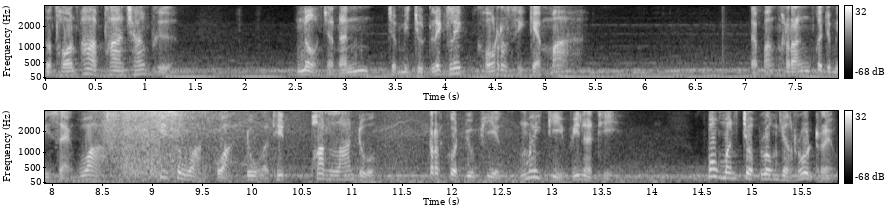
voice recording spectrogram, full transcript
สะท้อนภาพทางช้างเผือก นอกจากนั้นจะมีจุดเล็กๆ ของรังสีแกมมา แต่บางครั้งก็จะมีแสงว่าที่สว่างกว่าดวงอาทิตย์พันล้านดวง ปรากฏอยู่เพียงไม่กี่วินาที พวกมันจบลงอย่างรวดเร็ว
